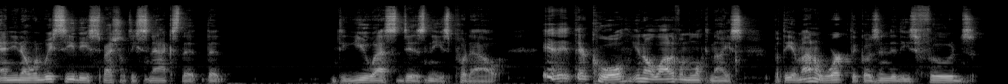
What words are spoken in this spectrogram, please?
And you know, when we see these specialty snacks that that the U.S. Disney's put out, it, they're cool. You know, a lot of them look nice, but the amount of work that goes into these foods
